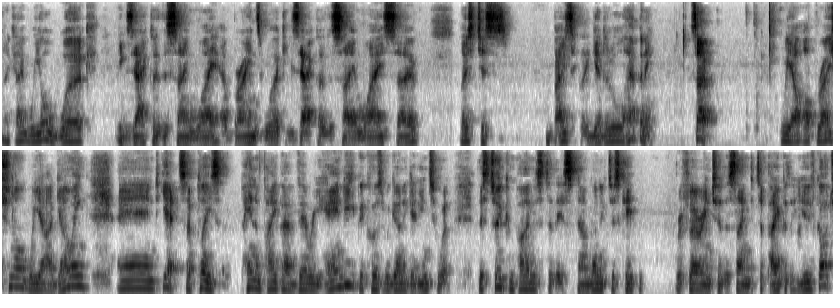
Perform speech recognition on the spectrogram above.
Okay, we all work exactly the same way. Our brains work exactly the same way. So let's just basically get it all happening. So we are operational, we are going, and yeah, so please, pen and paper very handy because we're going to get into it. There's two components to this. Now I'm going to just keep referring to the same bits of paper that you've got.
